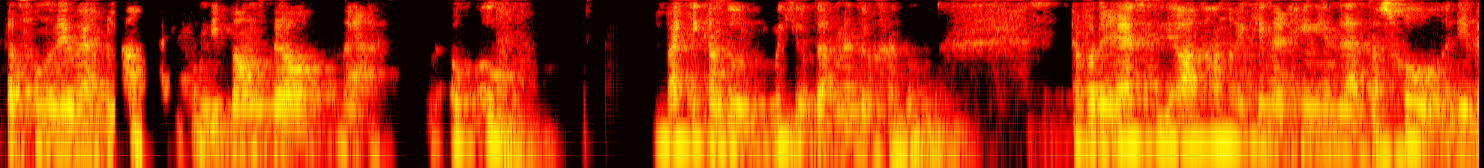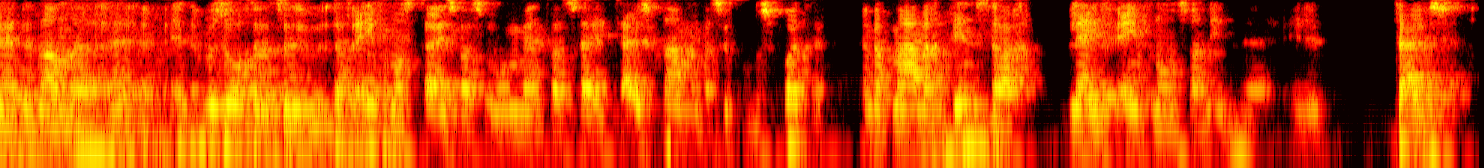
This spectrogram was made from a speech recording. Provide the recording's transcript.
Dat vonden we heel erg belangrijk, om die band wel, nou ja, ook, ook, wat je kan doen, moet je op dat moment ook gaan doen. En voor de rest, die andere kinderen gingen inderdaad naar school. En die werden dan, uh, en we zorgden dat, ze, dat een van ons thuis was op het moment dat zij thuis kwamen en dat ze konden sporten. En dat maandag en dinsdag bleef een van ons dan in, uh, in thuis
